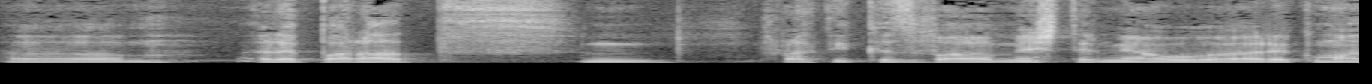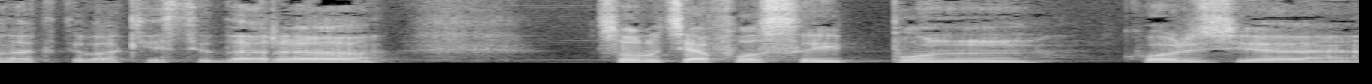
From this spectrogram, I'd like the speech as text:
uh, reparat. Practic câțiva meșteri mi-au recomandat câteva chestii, dar uh, soluția a fost să-i pun corzi uh,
